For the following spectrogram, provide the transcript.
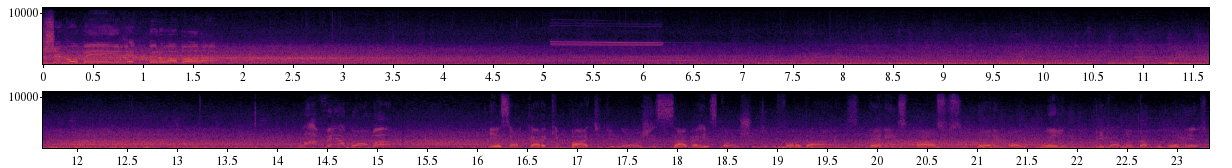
Chegou bem, recuperou a bola. Lá vem a bomba. Esse é um cara que bate de longe e sabe arriscar um chute de fora da área. Se derem espaço, se derem mole com ele, ele vai mandar pro gol mesmo.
